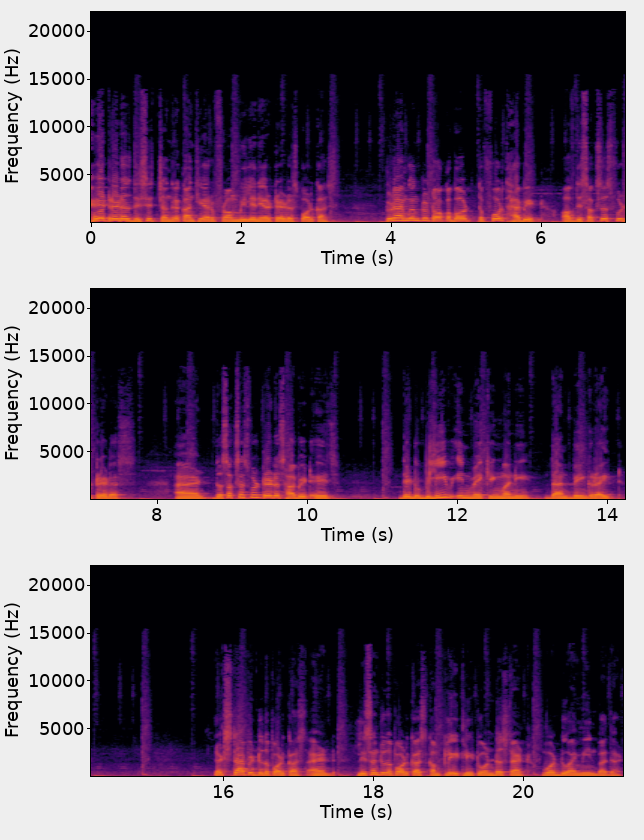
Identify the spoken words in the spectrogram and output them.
Hey traders, this is Chandrakant here from Millionaire Traders Podcast. Today I'm going to talk about the fourth habit of the successful traders. And the successful traders habit is they do believe in making money than being right. Let's tap into the podcast and listen to the podcast completely to understand what do I mean by that.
